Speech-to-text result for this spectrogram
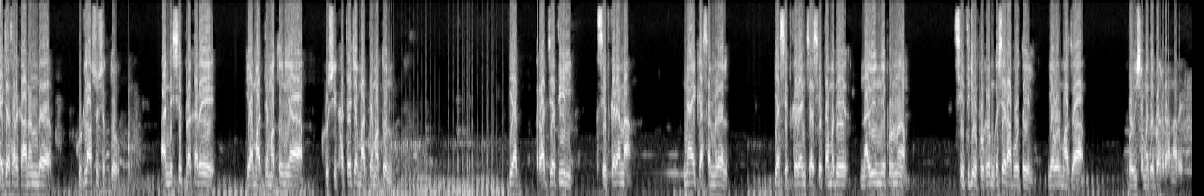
याच्यासारखा आनंद कुठला असू शकतो? आणि निश्चित प्रकारे या माध्यमातून या कृषी खात्याच्या माध्यमातून या राज्यातील शेतकऱ्यांना न्याय कसा मिळेल? या शेतकऱ्यांच्या शेतामध्ये नाविन्यपूर्ण शेतीचे उपक्रम कसे राबवता येईल? यावर माझा भविष्यामध्ये भर राहणार आहे.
